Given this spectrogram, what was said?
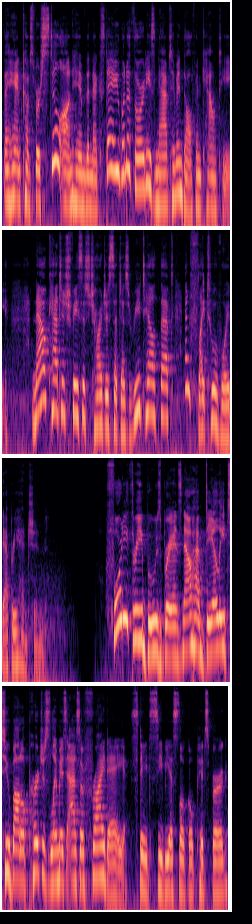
The handcuffs were still on him the next day when authorities nabbed him in Dauphin County. Now Katich faces charges such as retail theft and flight to avoid apprehension. 43 booze brands now have daily two bottle purchase limits as of Friday, states CBS Local Pittsburgh.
